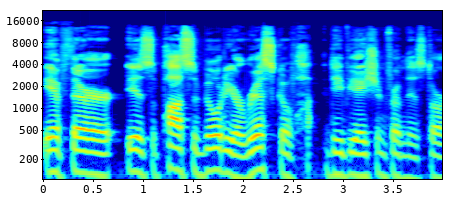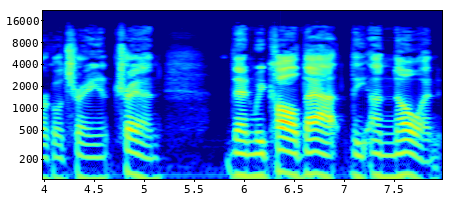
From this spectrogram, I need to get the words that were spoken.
If there is a possibility or risk of deviation from the historical trend, then we call that the unknown.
